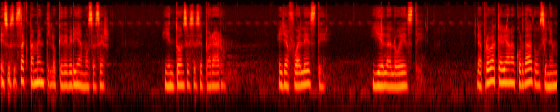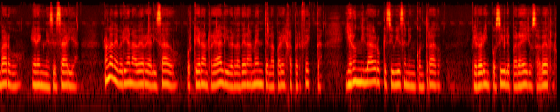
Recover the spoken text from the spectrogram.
eso es exactamente lo que deberíamos hacer. Y entonces se separaron. Ella fue al este y él al oeste. La prueba que habían acordado, sin embargo, era innecesaria. No la deberían haber realizado, porque eran real y verdaderamente la pareja perfecta, y era un milagro que se hubiesen encontrado, pero era imposible para ellos saberlo,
